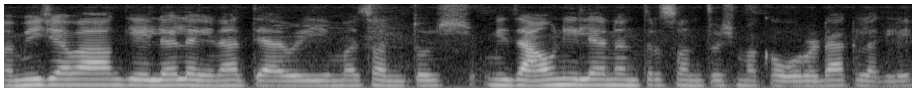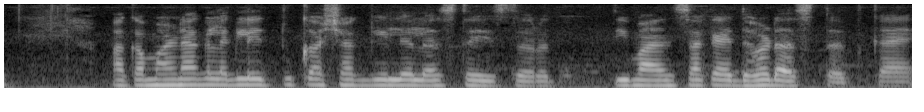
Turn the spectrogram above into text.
मी जेव्हा गेलेलं आहे ना त्यावेळी मग संतोष मी जाऊन येल्यानंतर संतोष माका ओरडाक लागले. माका म्हणाक लागले तू कशाक गेलेलं असतं सर? ती माणसं काय धड असतात काय?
